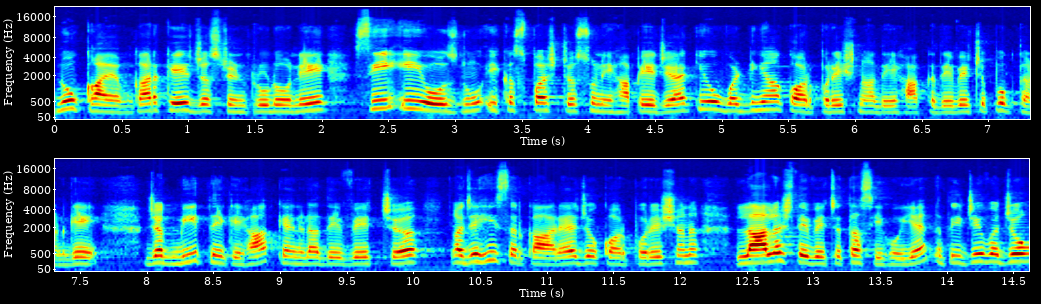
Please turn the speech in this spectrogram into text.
ਨੂੰ ਕਾਇਮ ਕਰਕੇ ਜਸਟਿਨ ਟਰੂਡੋ ਨੇ ਸੀਈਓਜ਼ ਨੂੰ ਇੱਕ ਸਪਸ਼ਟ ਸੁਨੇਹਾ ਭੇਜਿਆ ਕਿ ਉਹ ਵੱਡੀਆਂ ਕਾਰਪੋਰੇਸ਼ਨਾਂ ਦੇ ਹੱਕ ਦੇ ਵਿੱਚ ਭੁਗਤਣਗੇ। ਜਗਮੀਤ ਨੇ ਕਿਹਾ, ਕੈਨੇਡਾ ਦੇ ਵਿੱਚ ਅਜਿਹੀ ਸਰਕਾਰ ਹੈ ਜੋ ਕਾਰਪੋਰੇਸ਼ਨ ਲਾਲਚ ਦੇ ਵਿੱਚ ਧਸੀ ਹੋਈ ਹੈ। ਨਤੀਜੇ ਵਜੋਂ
